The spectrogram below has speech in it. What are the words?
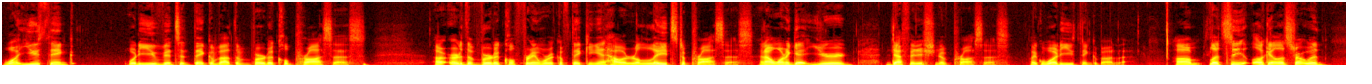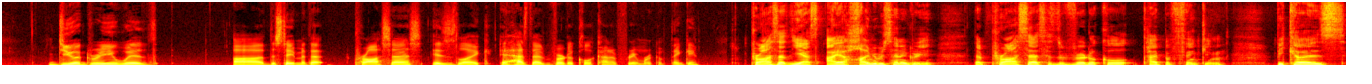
what you think. What do you, Vincent, think about the vertical process, uh, or the vertical framework of thinking and how it relates to process? And I want to get your definition of process. Like, what do you think about that? Um, let's see. Okay, let's start with. Do you agree with uh, the statement that process is like it has that vertical kind of framework of thinking? Process, yes, I 100% agree that process has a vertical type of thinking. Because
